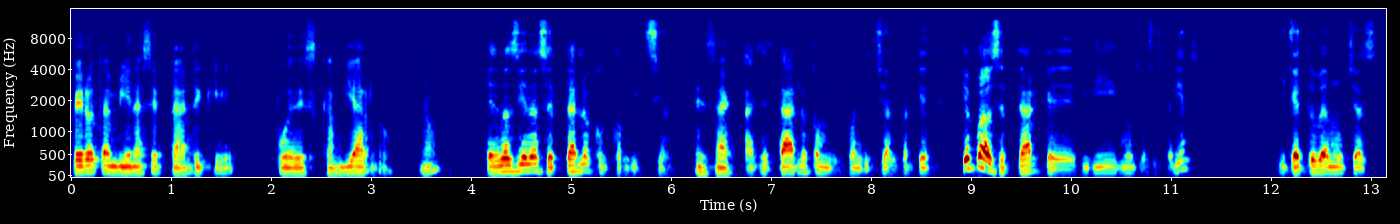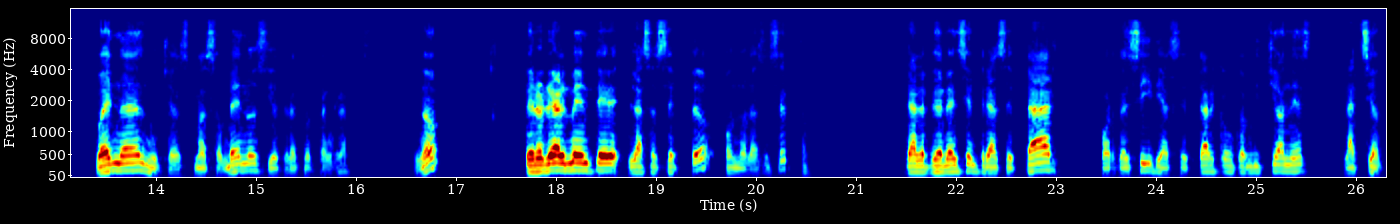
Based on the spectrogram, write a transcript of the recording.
pero también aceptar de que puedes cambiarlo, ¿no? Es más bien aceptarlo con convicción. Exacto. Aceptarlo con convicción, porque yo puedo aceptar que viví muchas experiencias y que tuve muchas buenas, muchas más o menos y otras no tan grandes, ¿no? Pero realmente las acepto o no las acepto. La diferencia entre aceptar por decir y aceptar con convicciones la acción.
